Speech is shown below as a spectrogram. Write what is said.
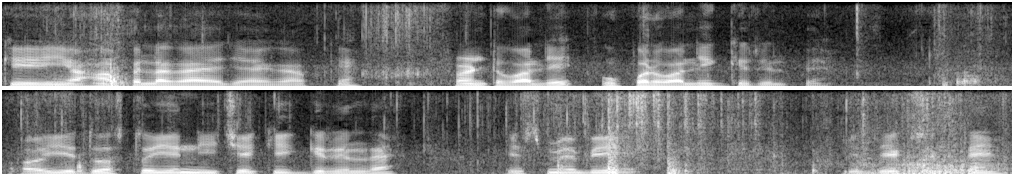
कि यहाँ पे लगाया जाएगा आपके फ्रंट वाली, ऊपर वाली ग्रिल पे। और ये दोस्तों, ये नीचे की ग्रिल है। इसमें भी ये देख सकते हैं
